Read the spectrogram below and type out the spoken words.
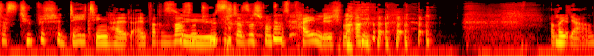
das typische Dating halt einfach. Es war so Süß. typisch, dass es schon fast peinlich war. Aber ja,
